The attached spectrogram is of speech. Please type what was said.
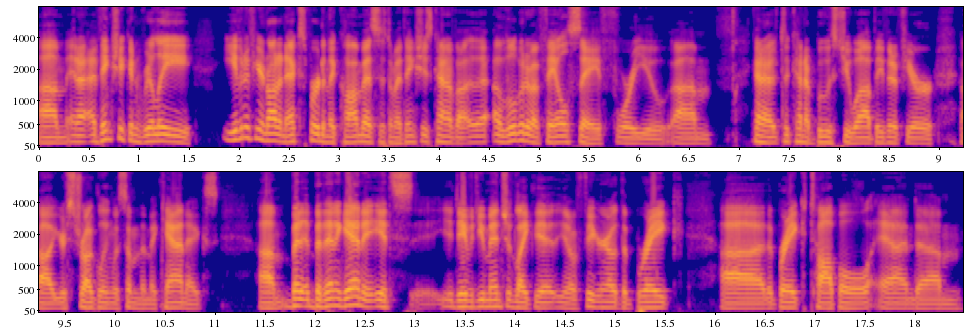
Um, and I I think she can really, even if you're not an expert in the combat system, I think she's kind of a, a little bit of a failsafe for you, um, kind of to kind of boost you up, even if you're uh, you're struggling with some of the mechanics. Um, but but then again, it's David. You mentioned like the you know figuring out the break, uh, the break topple, and um,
